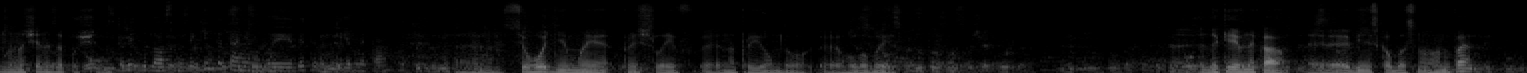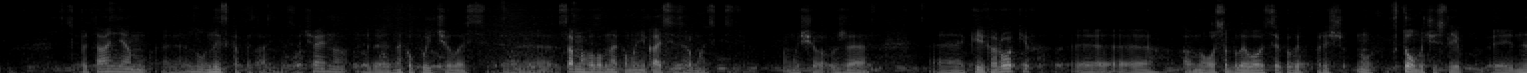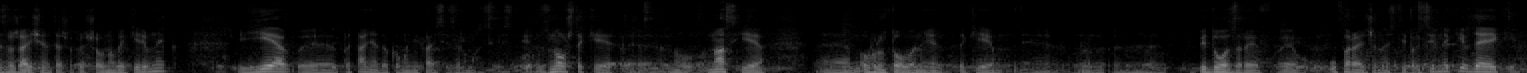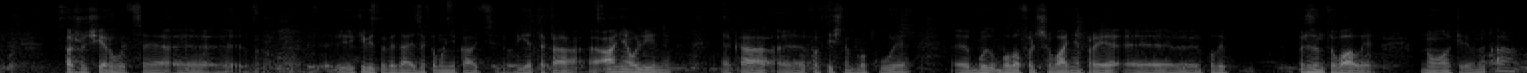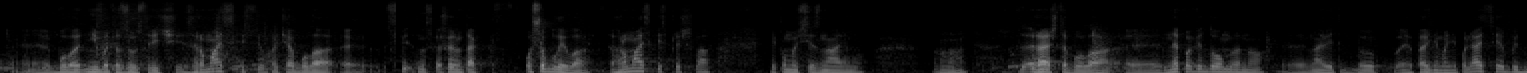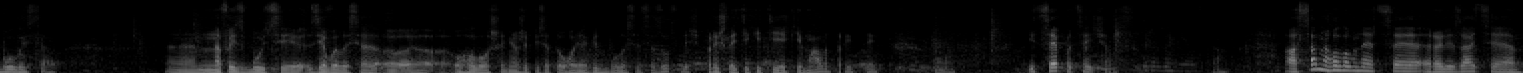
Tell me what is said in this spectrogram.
Ну, вона ще не запущена. Скажіть, будь ласка, з яким питанням ви йдете до керівника? Е, Сьогодні ми прийшли в- е, на прийом до е, голови до керівника Вінницького обласного ГНП з питанням, ну, низка питань, звичайно, накопичилось. е, Саме головне комунікації з громадськістю, тому що вже кілька років, ну, особливо це коли прийшов, ну, в тому числі, е, незважаючи на те, що прийшов новий керівник, є е, питання до комунікації з громадськістю. Знову ж таки, е, ну, у нас є обґрунтовані такі підозри в упередженості працівників деяких. В першу чергу це е, які відповідають за комунікацію. Є така Аня Олійник, яка е, фактично блокує. Е, Було фальшування при е, коли презентували нового керівника. Була нібито зустріч з громадськістю, хоча була ну, скажімо так, особлива громадськість прийшла, яку ми всі знаємо. Решта була не повідомлено, навіть певні маніпуляції відбулися. Е, На Фейсбуці з'явилися е, оголошення вже після того, як відбулася ця зустріч. Прийшли тільки ті, які мали прийти. От. І це по цей час. Так. А саме головне це реалізація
